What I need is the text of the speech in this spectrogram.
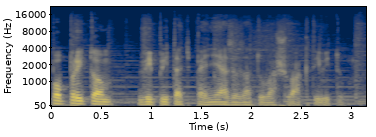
popri tom vypýtať peniaze za tú vašu aktivitu.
